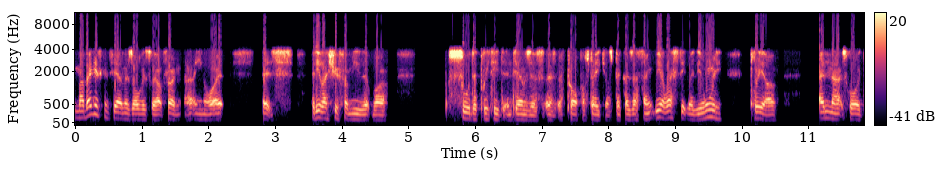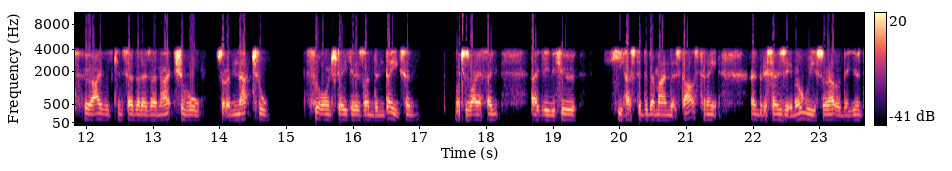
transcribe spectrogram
my biggest concern is obviously up front. Uh, you know, it, it's a real issue for me that we're so depleted in terms of, of, of, proper strikers because I think realistically the only player in that squad who I would consider as an actual sort of natural full on striker is Lyndon Dykes and which is why I think I agree with you he has to be the man that starts tonight and but it sounds like he will be so that would be good.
